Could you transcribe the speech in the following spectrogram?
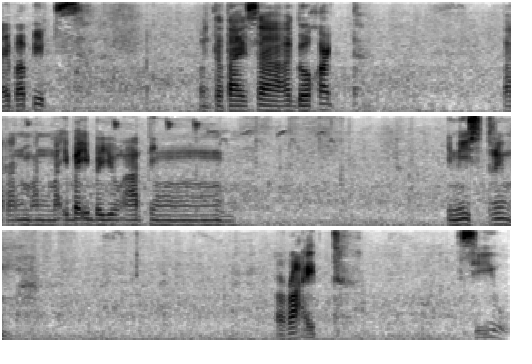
Tara pa pips. Punta tayo sa go-kart. Para naman maiba-iba yung ating ini-stream. Alright. See you.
